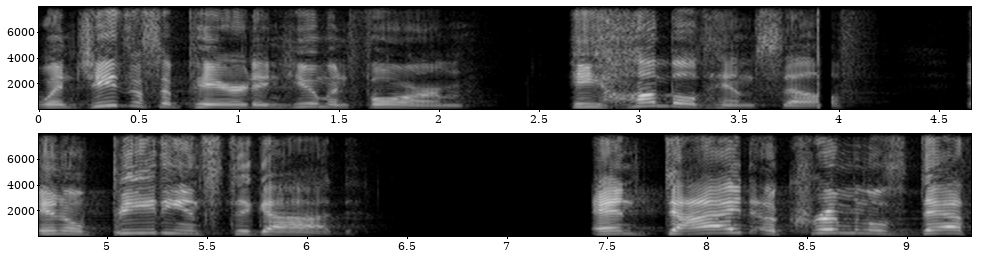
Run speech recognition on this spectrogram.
when Jesus appeared in human form, he humbled himself in obedience to God and died a criminal's death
